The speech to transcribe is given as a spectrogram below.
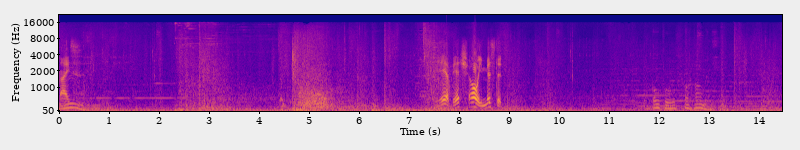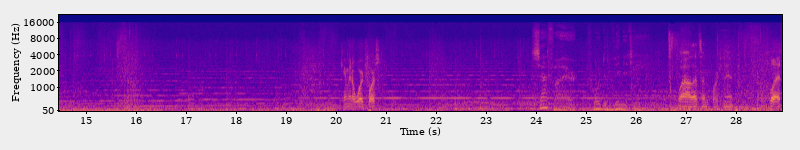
Nice. Yeah, bitch. Oh, he missed it. Opal for harmony. Came in a gonna ward force. Sapphire for divinity. Wow, that's unfortunate. What?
